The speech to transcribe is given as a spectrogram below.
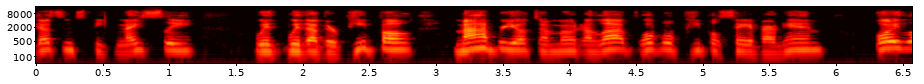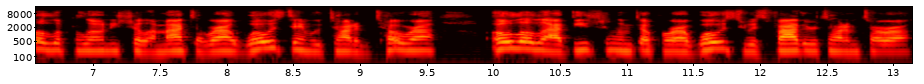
doesn't speak nicely with with other people. What will people say about him? Woe is to him who taught him Torah. Woe is to his father who taught him Torah.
